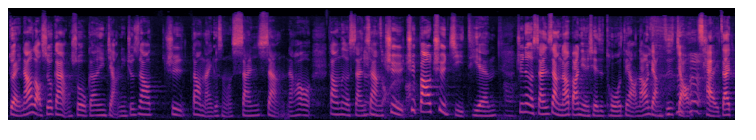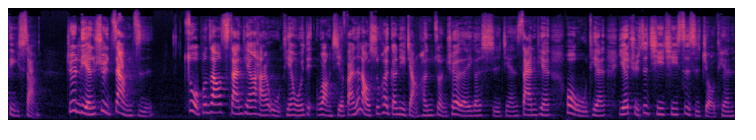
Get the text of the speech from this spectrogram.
对，然后老师又跟他讲说，我跟你讲，你就是要去到哪一个什么山上，然后到那个山上去去包去几天，嗯。去那个山上，然后把你的鞋子脱掉，然后两只脚踩在地上，就是连续这样子做，不知道三天还是五天，我有点忘记了。反正老师会跟你讲很准确的一个时间，三天或五天，也许是七七四十九天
